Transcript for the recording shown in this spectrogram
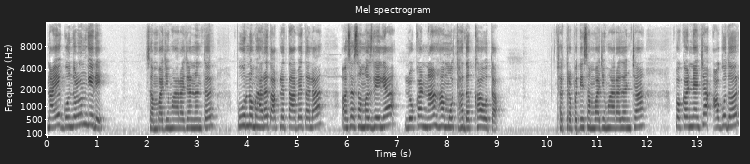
नायक गोंधळून गेले. संभाजी महाराजांनंतर पूर्ण भारत आपल्या ताब्यात आला असं समजलेल्या लोकांना हा मोठा धक्का होता. छत्रपती संभाजी महाराजांच्या पकडण्याच्या अगोदर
